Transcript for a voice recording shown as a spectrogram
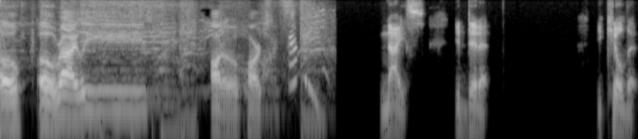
oh, O'Reilly's Auto Parts. Nice. You did it. You killed it.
